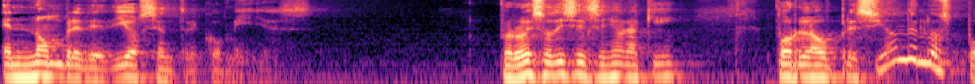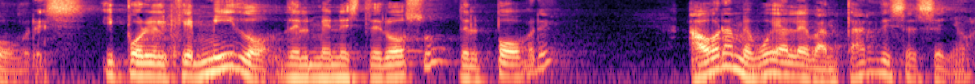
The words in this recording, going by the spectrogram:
en nombre de Dios, entre comillas. Pero eso dice el Señor aquí, por la opresión de los pobres y por el gemido del menesteroso, del pobre, ahora me voy a levantar, dice el Señor.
